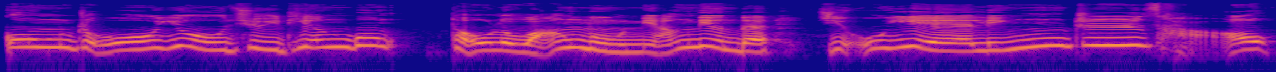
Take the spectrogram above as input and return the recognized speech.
公主又去天宫偷了王母娘娘的九叶灵芝草，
